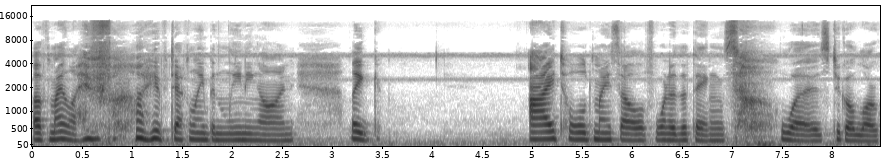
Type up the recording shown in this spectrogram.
of my life. I have definitely been leaning on like i told myself one of the things was to go low,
